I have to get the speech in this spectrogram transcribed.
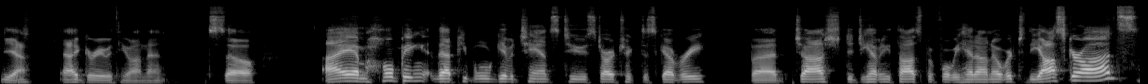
Yeah, I agree with you on that. So I am hoping that people will give a chance to Star Trek Discovery. But Josh, did you have any thoughts before we head on over to the Oscar odds?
